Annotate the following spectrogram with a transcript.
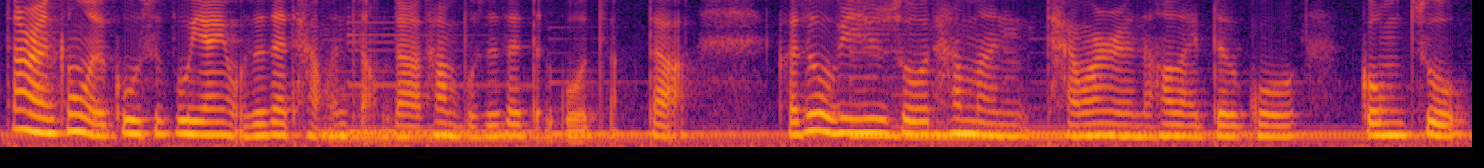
当然跟我的故事不一样，因为我是在台湾长大，他们不是在德国长大。可是我必须说，他们台湾人然后来德国工作，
